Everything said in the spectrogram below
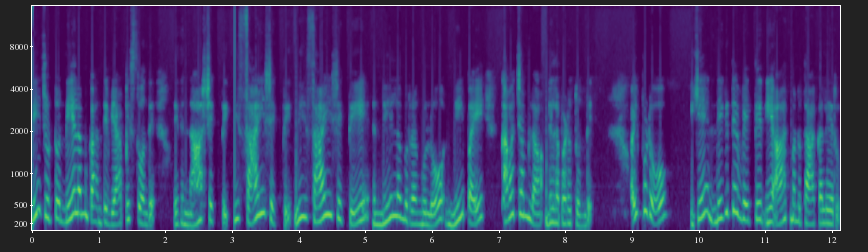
నీ చుట్టూ నీలం కాంతి వ్యాపిస్తోంది. ఇది నా శక్తి నీ సాయి శక్తి. నీ సాయి శక్తి నీలం రంగులో నీపై కవచంలా నిలబడుతుంది. ఇప్పుడు ఏ నెగిటివ్ వ్యక్తి నీ ఆత్మను తాకలేరు.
